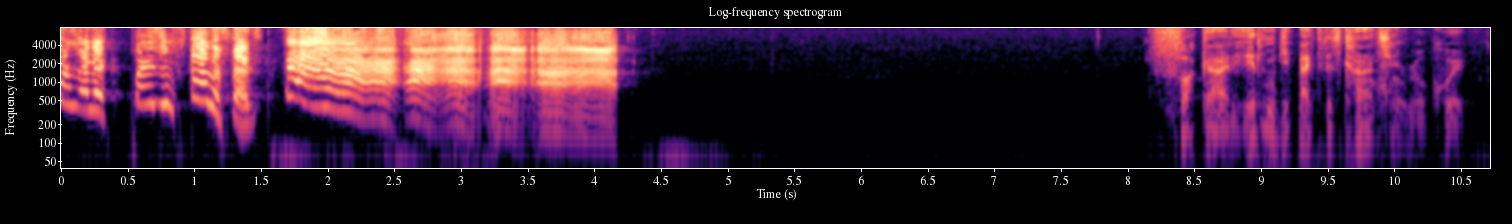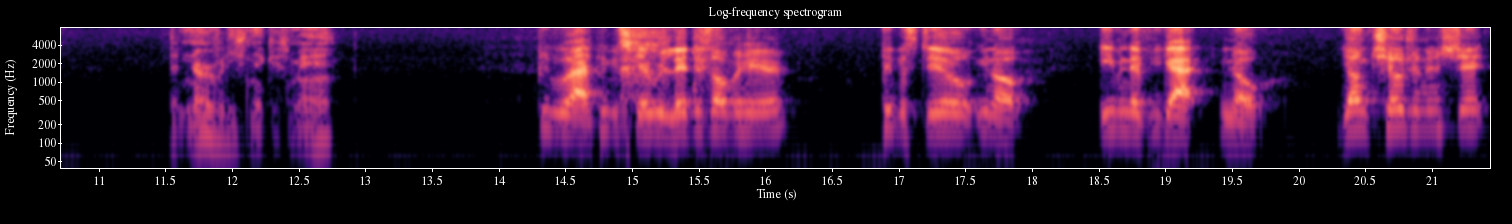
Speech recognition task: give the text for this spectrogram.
I'm gonna play some sound effects. Ah, ah, ah, ah, ah. Fuck out of here. Let me get back to this content real quick. The nerve of these niggas, man. People are people still religious over here. People still, you know, even if you got, you know, young children and shit.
